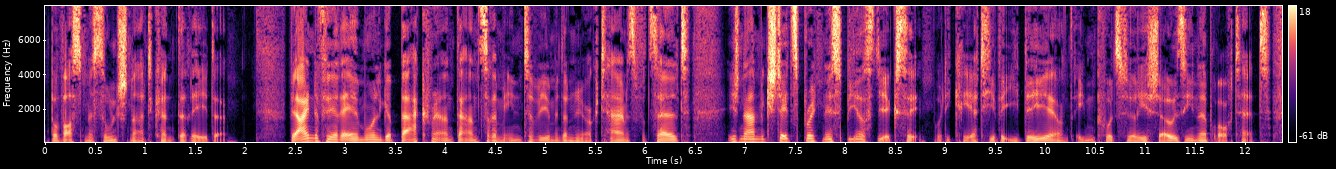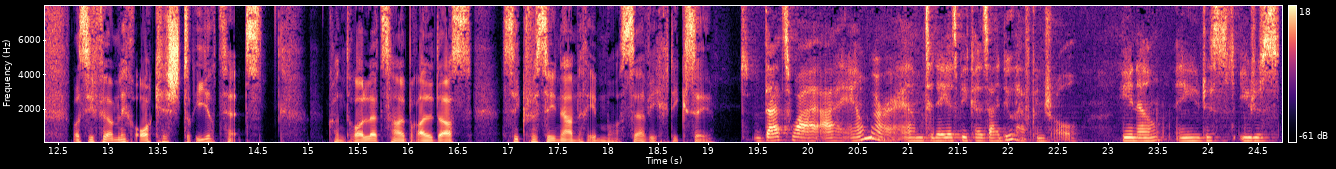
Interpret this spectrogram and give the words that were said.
über was man sonst nicht könnte reden. Wie einer für ihre ehemaligen Background-Dancer im Interview mit der New York Times erzählt, ist nämlich stets Britney Spears die gewesen, wo die kreativen Ideen und Inputs für ihre Shows reingebracht hat, was sie förmlich orchestriert hat. Kontrolle halber all das sei für sie nämlich immer sehr wichtig gewesen. That's why I am where I am today is because I do have control. You know, and you just you just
